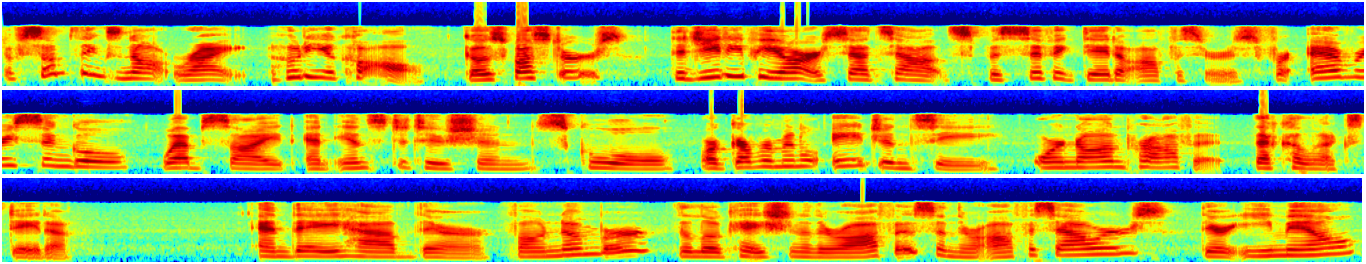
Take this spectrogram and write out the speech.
If something's not right, who do you call? Ghostbusters? The GDPR sets out specific data officers for every single website and institution, school, or governmental agency or nonprofit that collects data and they have their phone number, the location of their office and their office hours, their email.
